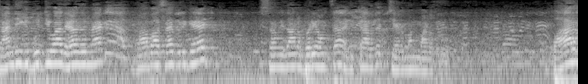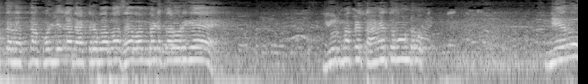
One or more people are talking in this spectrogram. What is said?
ಗಾಂಧಿಗೆ ಬುದ್ಧಿವಾದ ಹೇಳಿದ ಮ್ಯಾಗೆ ಬಾಬಾ ಸಾಹೇಬ್ರಿಗೆ ಸಂವಿಧಾನ ಬರೆಯುವಂತ ಅಧಿಕಾರದ ಚೇರ್ಮನ್ ಮಾಡಿದ್ರು. ಭಾರತ ರತ್ನ ಕೊಡಲಿಲ್ಲ ಡಾಕ್ಟರ್ ಬಾಬಾ ಸಾಹೇಬ್ ಅಂಬೇಡ್ಕರ್ ಅವರಿಗೆ. ಇವ್ರ ಮಕ್ಕಳು ತಾವೇ ತಗೊಂಡ್ರು. ನೆಹರು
